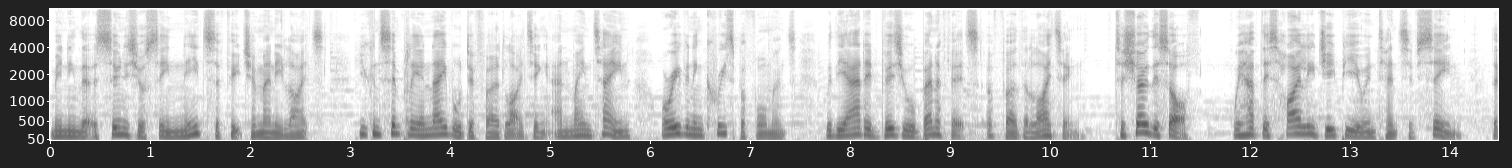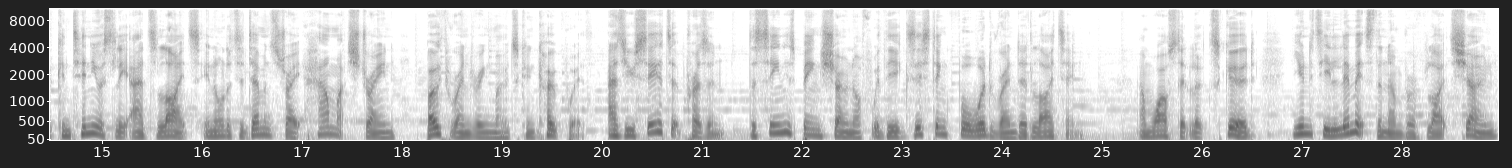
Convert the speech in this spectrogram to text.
meaning that as soon as your scene needs to feature many lights, you can simply enable deferred lighting and maintain or even increase performance with the added visual benefits of further lighting. To show this off, we have this highly GPU intensive scene that continuously adds lights in order to demonstrate how much strain both rendering modes can cope with. As you see it at present, the scene is being shown off with the existing forward rendered lighting, and whilst it looks good, Unity limits the number of lights shown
